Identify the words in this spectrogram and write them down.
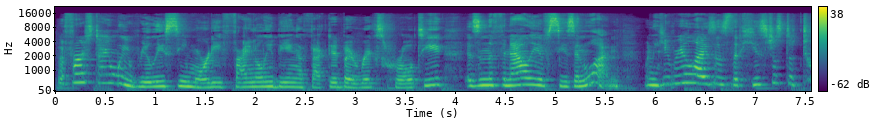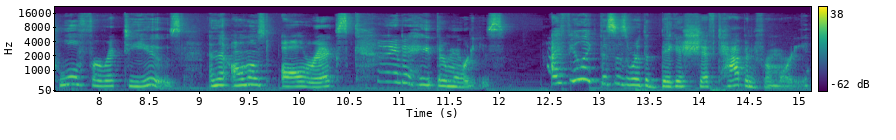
the first time we really see Morty finally being affected by Rick's cruelty is in the finale of season 1, when he realizes that he's just a tool for Rick to use, and that almost all Ricks kinda hate their Mortys. I feel like this is where the biggest shift happened for Morty,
